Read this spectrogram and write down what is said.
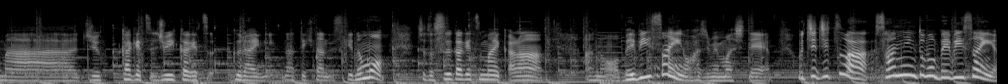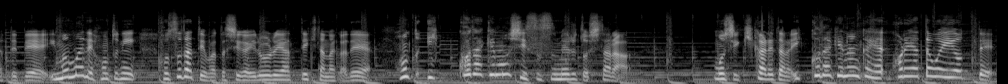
まあ10ヶ月11ヶ月ぐらいになってきたんですけどもちょっと数ヶ月前からあのベビーサインを始めましてうち実は3人ともベビーサインやってて今まで本当に子育て私がいろいろやってきた中で本当1個だけもし進めるとしたらもし聞かれたら1個だけなんかやこれやった方がいいよって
